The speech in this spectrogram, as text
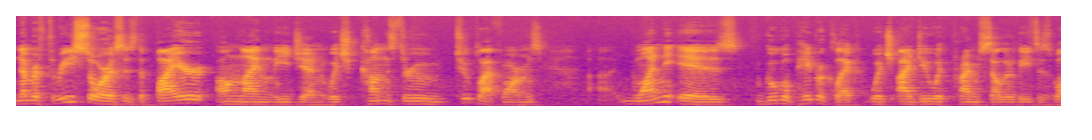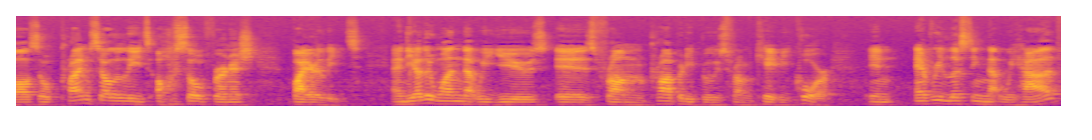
Number three source is the buyer online lead gen, which comes through two platforms. Uh, one is Google pay per click, which I do with Prime Seller Leads as well. So Prime Seller Leads also furnish buyer leads. And the other one that we use is from Property Boost from KV Core. In every listing that we have,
